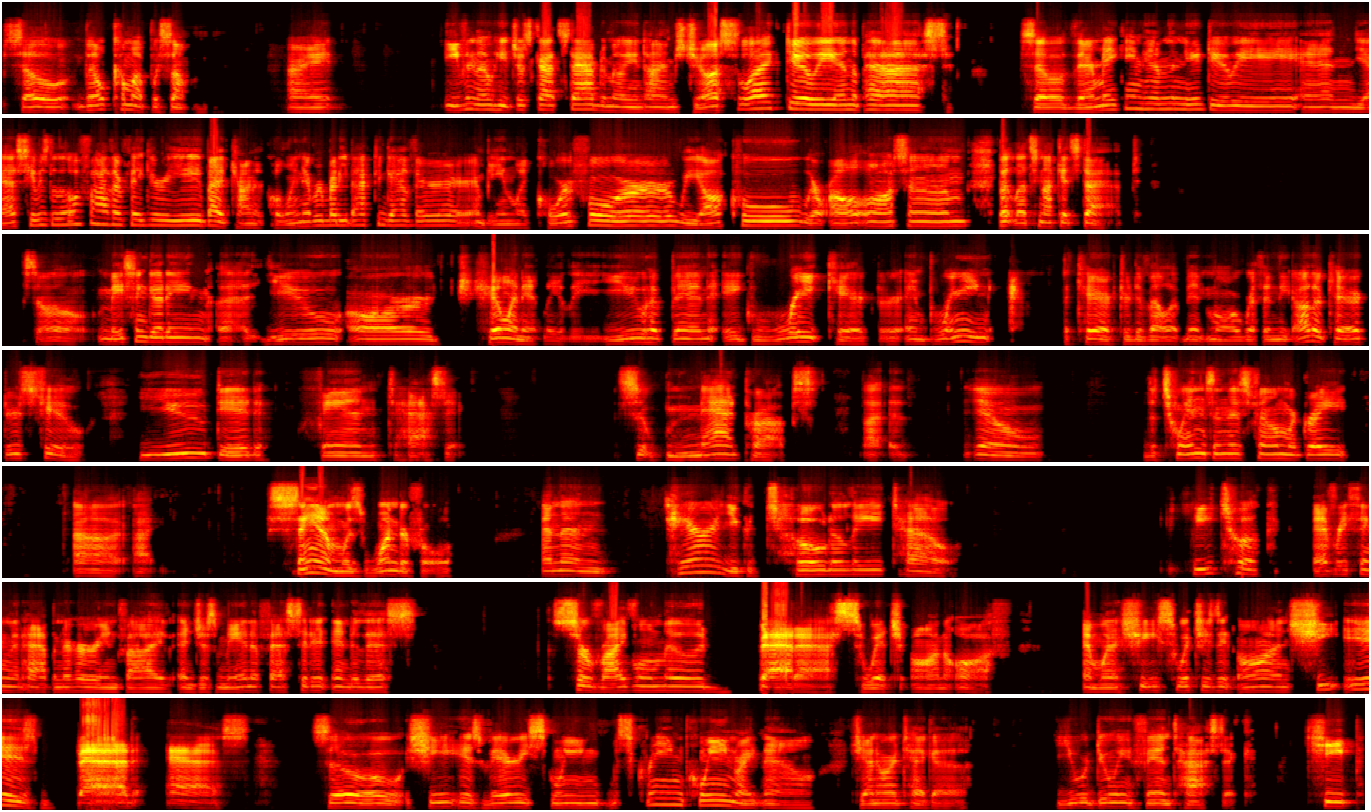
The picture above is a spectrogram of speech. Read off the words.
So they'll come up with something. Alright? Even though he just got stabbed a million times, just like Dewey in the past. So they're making him the new Dewey, and yes, he was a little father figurey by kind of pulling everybody back together and being like core four, we all cool, we're all awesome, but let's not get stabbed. So Mason Gooding, uh, you are killing it lately. You have been a great character and bringing the character development more within the other characters too. You did fantastic. So mad props. Uh, you know, the twins in this film were great. Uh, I, Sam was wonderful, and then Tara, you could totally tell he took everything that happened to her in five and just manifested it into this survival mode badass switch on off. And when she switches it on, she is badass. So she is very scream scream queen right now. Jenna Ortega. You are doing fantastic. Keep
